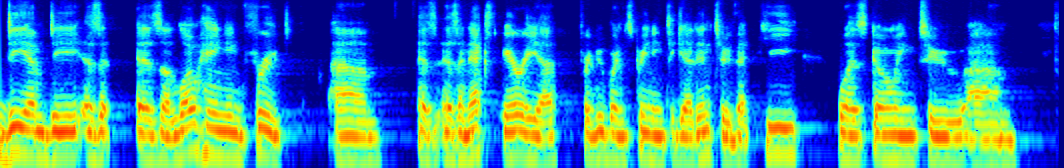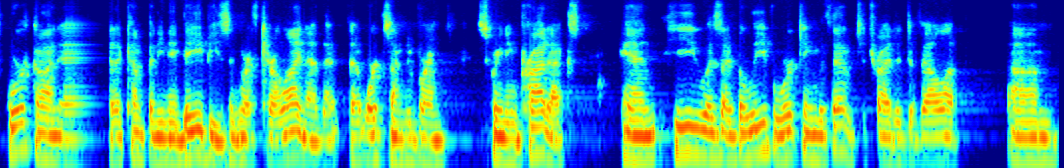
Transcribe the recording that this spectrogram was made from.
DMD as a as a low hanging fruit um, as as a next area for newborn screening to get into that he was going to um, work on at, a company named Baebies in North Carolina that that works on newborn screening products. And he was, I believe, working with them to try to develop um,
